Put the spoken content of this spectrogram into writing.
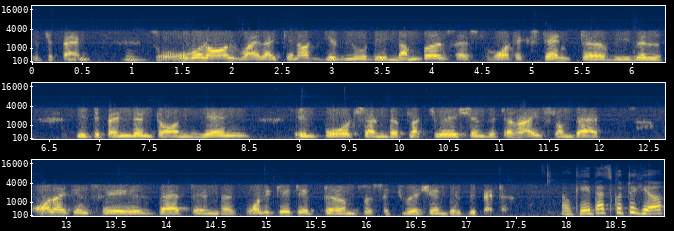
to Japan. Mm. So overall, while I cannot give you the numbers as to what extent uh, we will be dependent on yen imports and the fluctuations which arise from that, all I can say is that in qualitative terms, the situation will be better. Okay, that's good to hear.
